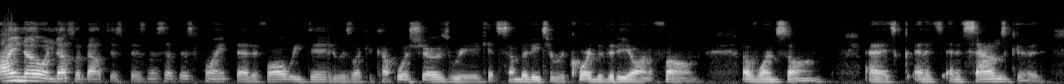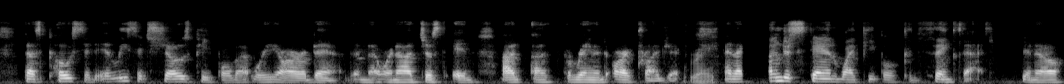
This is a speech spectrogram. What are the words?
I know enough about this business at this point that if all we did was like a couple of shows where you get somebody to record the video on a phone of one song, and it's and it's and it sounds good, that's posted. At least it shows people that we are a band and that we're not just in a, a, a Raymond art project. Right. And I understand why people could think that you know,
